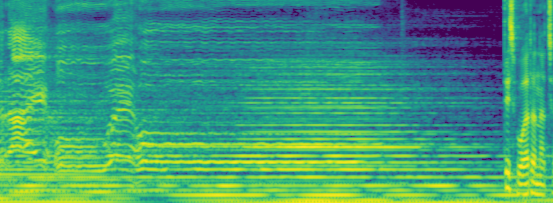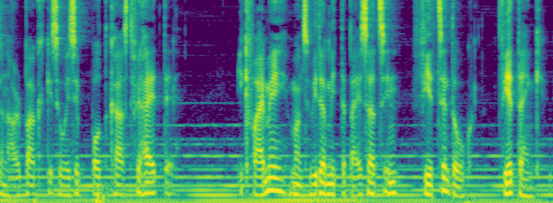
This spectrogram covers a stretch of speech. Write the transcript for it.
Drei hohe ho. Das war der Nationalpark Gesäuse Podcast für heute. Ich freue mich, wenn ihr wieder mit dabei seid in 14 Tagen. Vielen Dank.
